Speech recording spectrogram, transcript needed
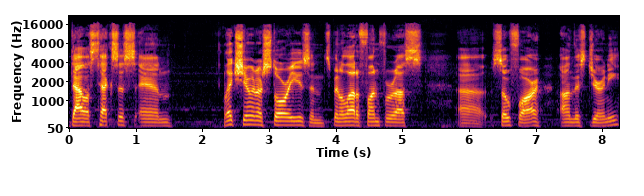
Dallas, Texas, and like sharing our stories. And it's been a lot of fun for us uh, so far on this journey.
